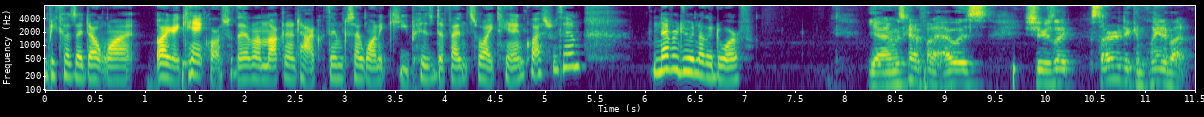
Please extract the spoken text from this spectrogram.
because I don't want like I can't quest with him. I'm not gonna attack with him because I want to keep his defense so I can quest with him. Never do another dwarf. Yeah, and it was kind of funny. I was, she was like, started to complain about,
